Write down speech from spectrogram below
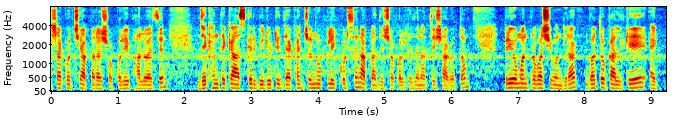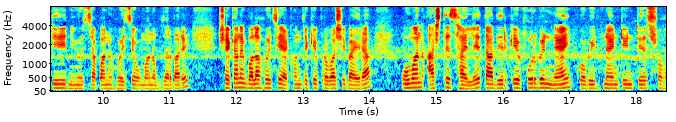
আশা করছি আপনারা সকলেই ভালো আছেন। যেখান থেকে আজকের ভিডিওটি দেখার জন্য ক্লিক করছেন, আপনাদের সকলকে জানাচ্ছি স্বাগতম। প্রিয় ওমান প্রবাসী বন্ধুরা, গতকালকে একটি নিউজ ছাপানো হয়েছে ওমান অবজারভারে সেখানে বলা হয়েছে, এখন থেকে প্রবাসী ভাইরা ওমান আসতে চাইলে তাদেরকে পূর্বের ন্যায় কোভিড নাইন্টিন টেস্ট সহ,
